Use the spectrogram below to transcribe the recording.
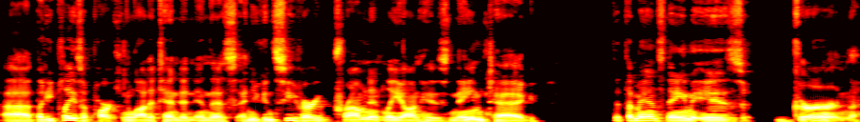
Uh, but he plays a parking lot attendant in this, and you can see very prominently on his name tag that the man's name is Gern,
